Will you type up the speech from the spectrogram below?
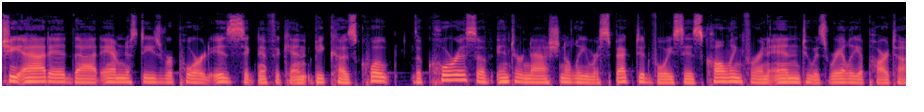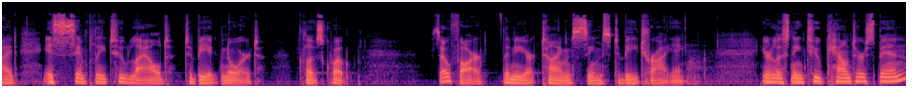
She added that Amnesty's report is significant because, quote, the chorus of internationally respected voices calling for an end to Israeli apartheid is simply too loud to be ignored, close quote. So far, the New York Times seems to be trying. You're listening to Counterspin,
